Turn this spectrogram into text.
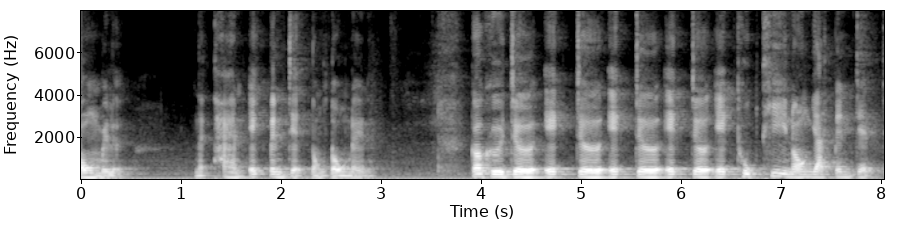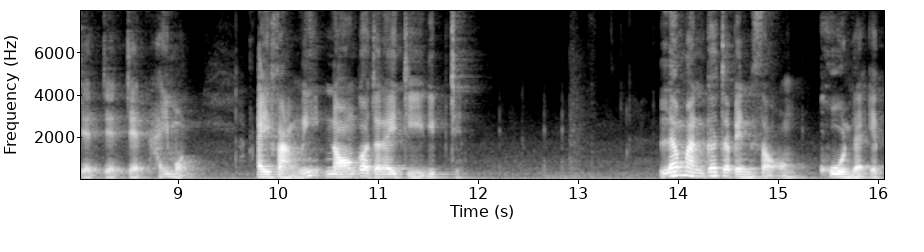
รงๆไปเลยเนี่ยแทน x เป็น 7 ตรงๆได้เลย ก็คือเจอ x เจอ x เจอ x เจอ x ทุกที่น้องยัดเป็น 7 7 7 7 ให้หมด ไอฝั่งนี้น้องก็จะได้ g ดิฟ7แล้วมันก็จะเป็น 2 คูณกับ f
